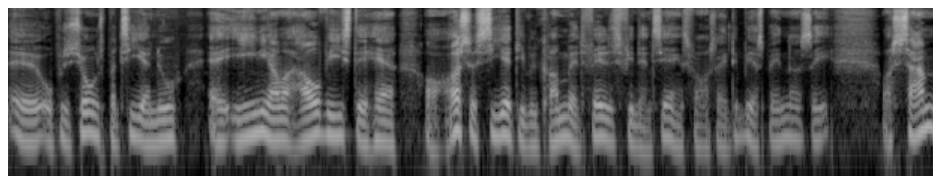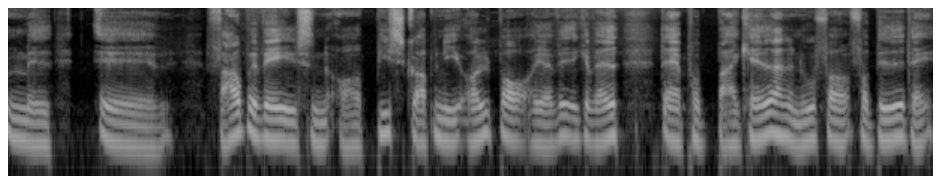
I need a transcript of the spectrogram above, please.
øh, oppositionspartier nu er enige om at afvise det her, og også siger, at de vil komme med et fælles finansieringsforslag. Det bliver spændende at se. Og sammen med øh, fagbevægelsen og biskoppen i Aalborg, og jeg ved ikke hvad, der er på barrikaderne nu for, for bededag.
